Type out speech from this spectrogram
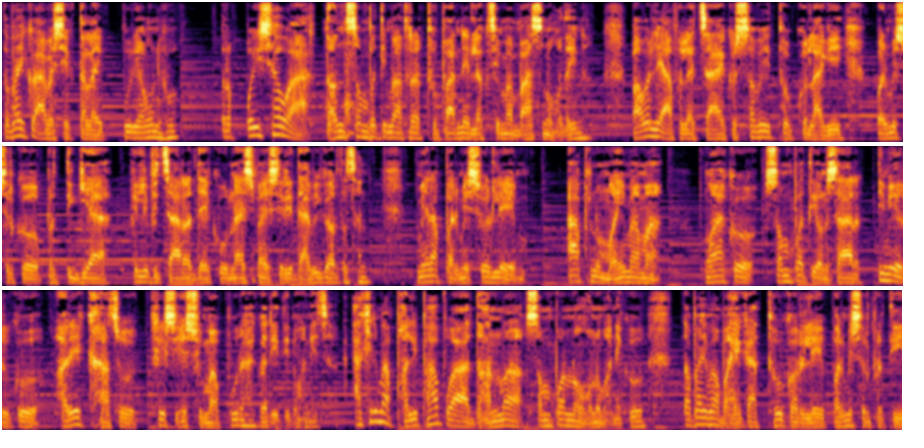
तपाईँको आवश्यकतालाई पुर्याउनु हो। तर पैसा वा धन सम्पत्ति मात्र थुपार्ने लक्ष्यमा बाँच्नु हुँदैन। बाबुले आफूलाई चाहेको सबै थोकको लागि परमेश्वरको प्रतिज्ञा फिलिपी चार अध्यायको उन्नाइसमा यसरी दावी गर्दछन् मेरा परमेश्वरले आफ्नो महिमामा उहाँको सम्पत्ति अनुसार तिमीहरूको हरेक खाँचो ख्रिस यसुमा पुरा गरिदिनु हुनेछ आखिरमा फलिफाप वा धनमा सम्पन्न हुनु भनेको तपाईँमा भएका थोकहरूले परमेश्वर प्रति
